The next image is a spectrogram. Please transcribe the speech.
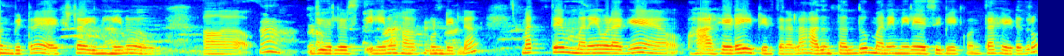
ಒಂದು ಬಿಟ್ಟರೆ ಎಕ್ಸ್ಟ್ರಾ ಇನ್ನೇನು ಜ್ಯುವೆಲ್ಲರ್ಸ್ ಏನೂ ಹಾಕ್ಕೊಂಡಿಲ್ಲ ಮತ್ತು ಮನೆಯೊಳಗೆ ಹೆಡೆ ಇಟ್ಟಿರ್ತಾರಲ್ಲ ಅದನ್ನು ತಂದು ಮನೆ ಮೇಲೆ ಎಸಿಬೇಕು ಅಂತ ಹೇಳಿದ್ರು.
